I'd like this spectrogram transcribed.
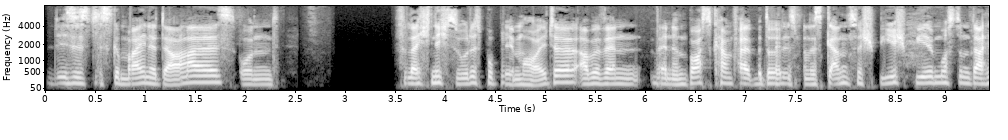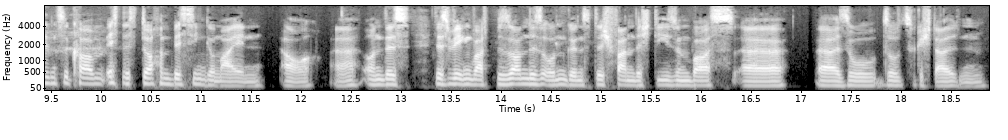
das ist das Gemeine damals und vielleicht nicht so das Problem heute, aber wenn, wenn ein Bosskampf halt bedeutet, dass man das ganze Spiel spielen muss, um dahin zu kommen, ist es doch ein bisschen gemein auch. Ja? Und das, deswegen war es besonders ungünstig, fand ich, diesen Boss äh, äh, so, so zu gestalten.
